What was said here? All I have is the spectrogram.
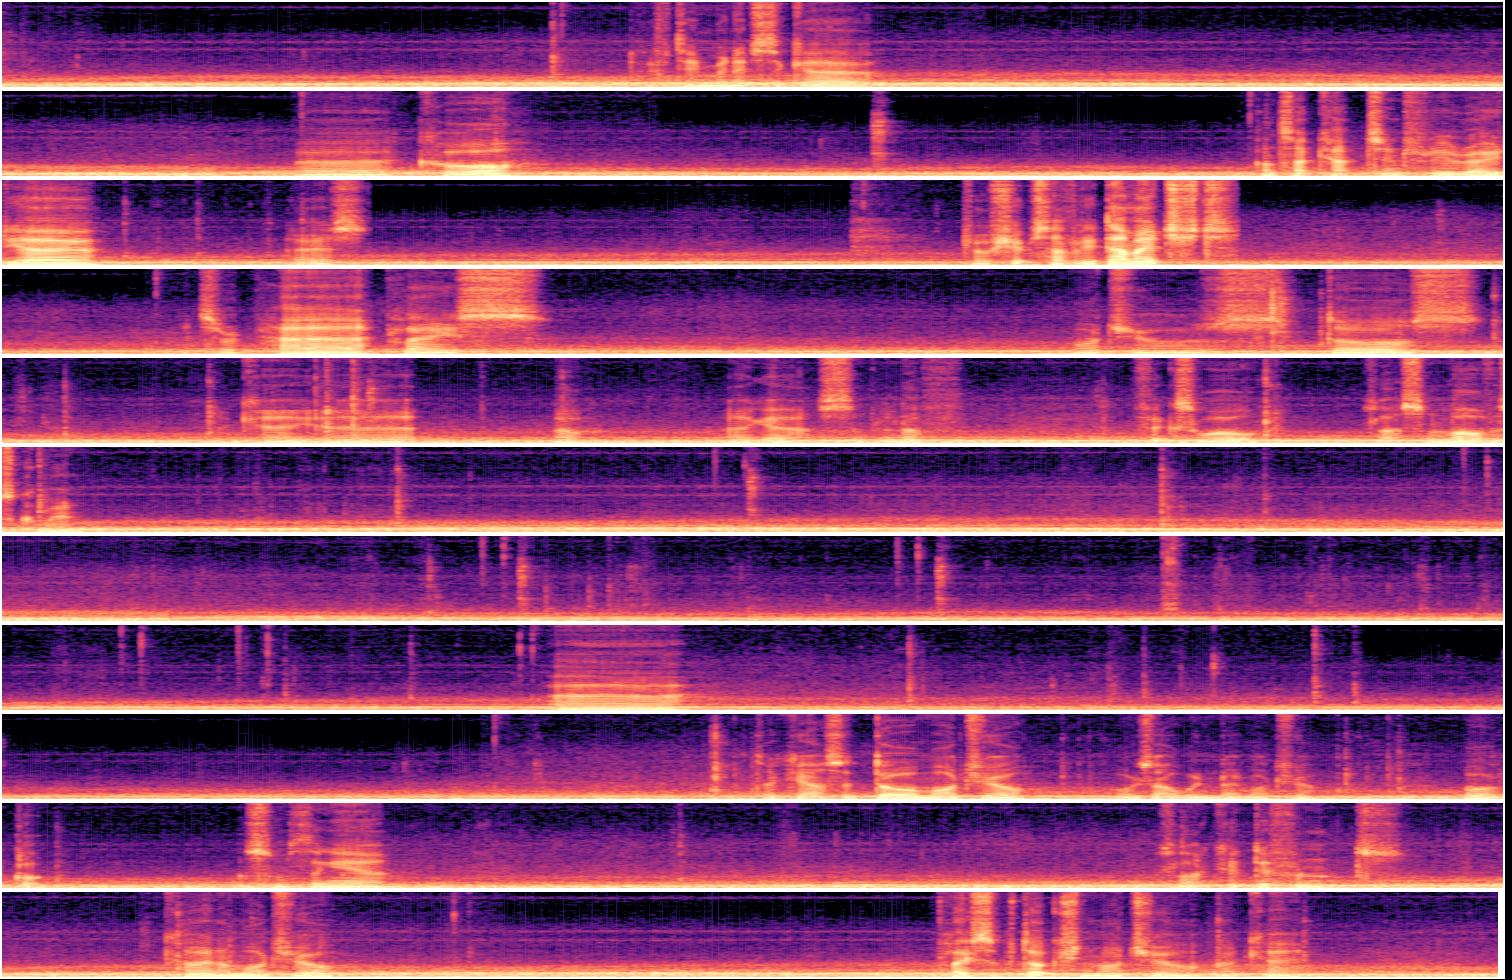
15 minutes to go. Uh, core. Contact captain through radio. There is. Drill ship's heavily damaged. It's repair, place, modules, doors. Okay, uh, oh, there we go, that's simple enough. Fix wall. It's like some lava's come in. Uh, take it that's a door module. Or is that a window module? Oh, I've got something here. It's like a different kind of module. Place a production module. Okay.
